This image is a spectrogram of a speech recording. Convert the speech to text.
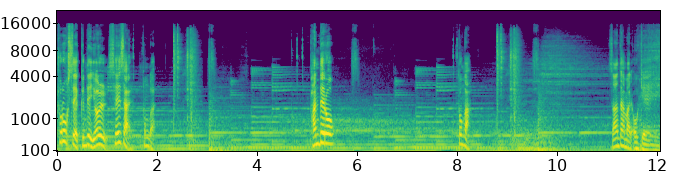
초록색 근데 13살. 통과 반대로 통과 산타 마리 오케이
